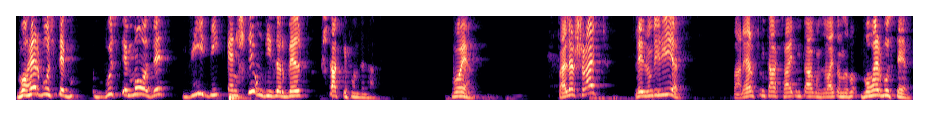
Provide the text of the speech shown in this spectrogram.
Woher wusste, wusste Mose, wie die Entstehung dieser Welt stattgefunden hat? Woher? Weil er schreibt. Lesen wir hier. War ersten Tag, zweiten Tag und so weiter. Woher wusste er?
